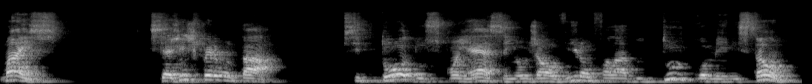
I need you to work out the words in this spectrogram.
mas se a gente perguntar se todos conhecem ou já ouviram falar do Turcomenistão,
